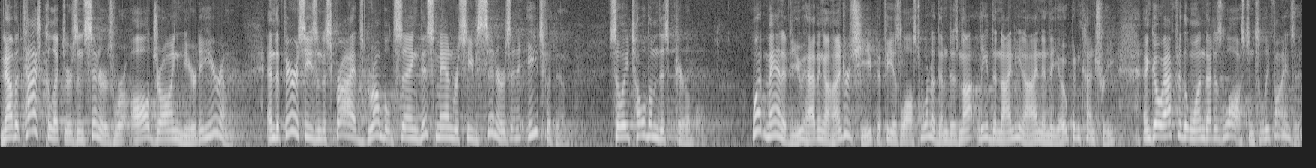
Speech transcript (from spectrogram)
Now the tax collectors and sinners were all drawing near to hear him. And the Pharisees and the scribes grumbled, saying, This man receives sinners and eats with them. So he told them this parable. What man of you, having a hundred sheep, if he has lost one of them, does not leave the 99 in the open country and go after the one that is lost until he finds it?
